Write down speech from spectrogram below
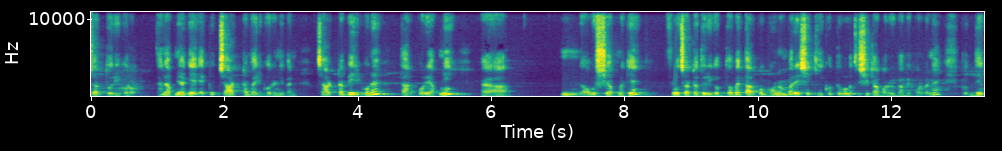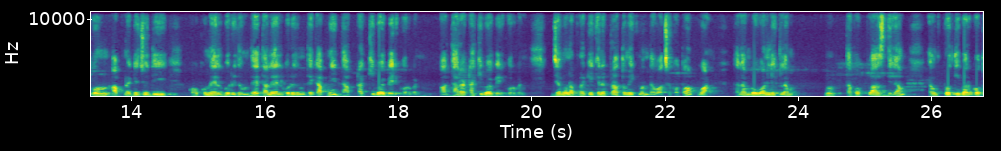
চার্ট তৈরি করো। তাহলে আপনি আগে একটু চার্টটা বের করে নেবেন। চার্টটা বের করে তারপরে আপনি অবশ্যই আপনাকে ফ্লো চার্টটা তৈরি করতে হবে, তারপর ঘ নাম্বারে এসে কি করতে বলেছে সেটা আবার ওইভাবে করবেন হ্যাঁ? তো দেখুন, আপনাকে যদি কখনো অ্যালগোরিদম দেয়, তাহলে অ্যালগোরিদম থেকে আপনি ধাপটা কীভাবে বের করবেন বা ধারাটা কীভাবে বের করবেন? যেমন আপনাকে এখানে প্রাথমিক মান দেওয়া আছে কত? ওয়ান তাহলে আমরা ওয়ান লিখলাম, হুম? তারপর প্লাস দিলাম এবং প্রতিবার কত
